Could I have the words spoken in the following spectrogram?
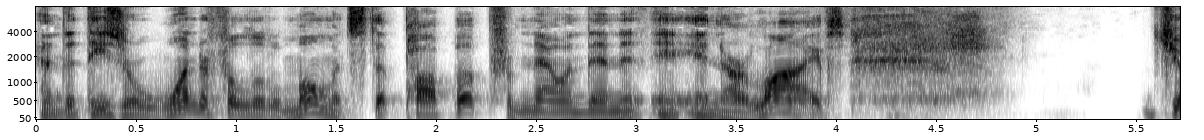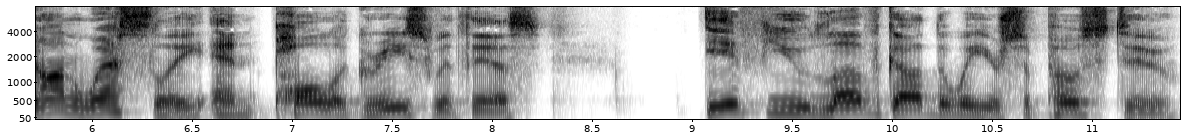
and that these are wonderful little moments that pop up from now and then in, in our lives. John Wesley and Paul agrees with this. If you love God the way you're supposed to,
